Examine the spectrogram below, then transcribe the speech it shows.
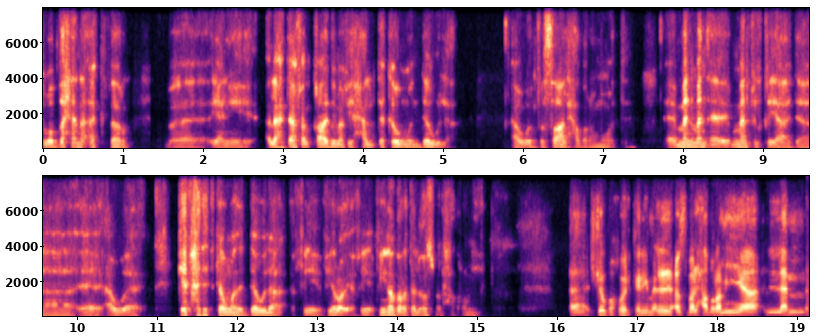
توضح لنا أكثر يعني الأهداف القادمة في حال تكون دولة أو انفصال حضرموت أه، من من أه، من في القيادة؟ أو كيف حتتكون الدولة في في رؤيه في, في نظرة العصبة الحضرمية؟ آه، شوف أخوي الكريم العصبة الحضرمية لم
